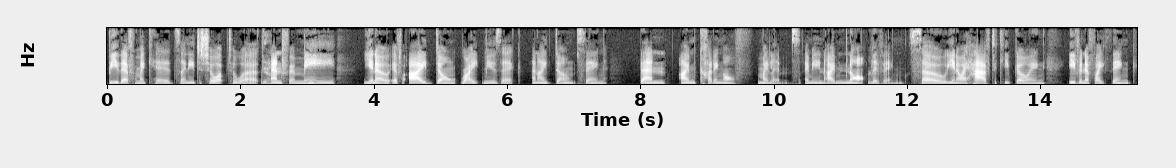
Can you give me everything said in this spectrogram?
be there for my kids. I need to show up to work. Yeah. and for me you know if i don't write music and i don't sing then i'm cutting off my limbs. I mean i'm not living. So you know i have to keep going even if i think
